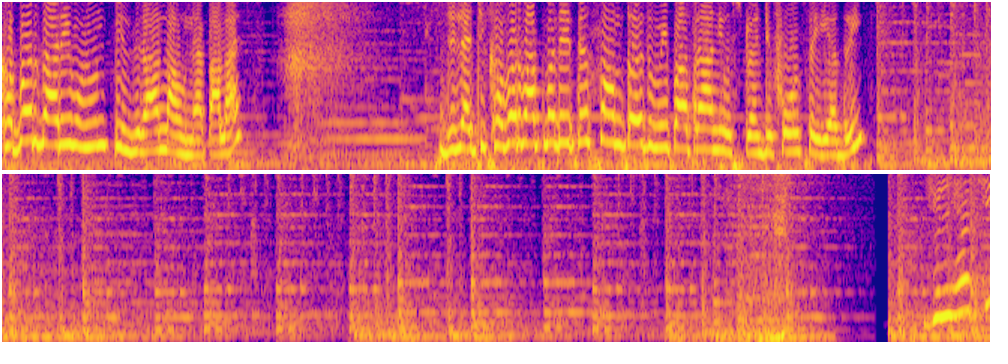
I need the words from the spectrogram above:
खबरदारी म्हणून पिंजरा लावण्यात आलाय. जिल्ह्याची खबर बातमध्ये इथेच सांगतोय तुम्ही पात्रा न्यूज ट्वेंटी फोर सह्याद्री. जिल्ह्याची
